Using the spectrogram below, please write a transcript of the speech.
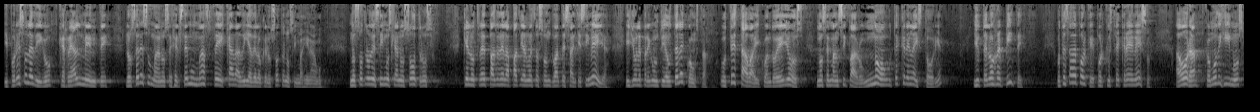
Y por eso le digo que realmente los seres humanos ejercemos más fe cada día de lo que nosotros nos imaginamos. Nosotros decimos que a nosotros, que los tres padres de la patria nuestra son Duarte, Sánchez y Mella. Y yo le pregunto, ¿y a usted le consta? ¿Usted estaba ahí cuando ellos nos emanciparon? No, usted cree en la historia y usted lo repite. ¿Usted sabe por qué? Porque usted cree en eso. Ahora, como dijimos,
